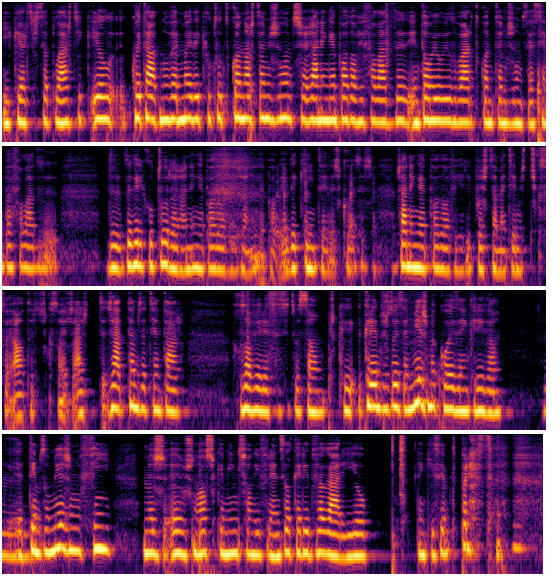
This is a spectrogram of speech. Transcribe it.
e que é artista plástico. Ele, coitado, no meio daquilo tudo, quando nós estamos juntos, já ninguém pode ouvir falar de. Então eu e o Eduardo, quando estamos juntos, é sempre a falar de, de, de agricultura, já ninguém pode ouvir, já ninguém pode, e da quinta e das coisas, já ninguém pode ouvir. E depois também temos discussões, altas discussões, já, já estamos a tentar resolver essa situação, porque queremos os dois a mesma coisa, é incrível. Hum. Temos o mesmo fim, mas eh, os nossos caminhos são diferentes. Ele quer ir devagar e eu tenho que ir sempre depressa.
